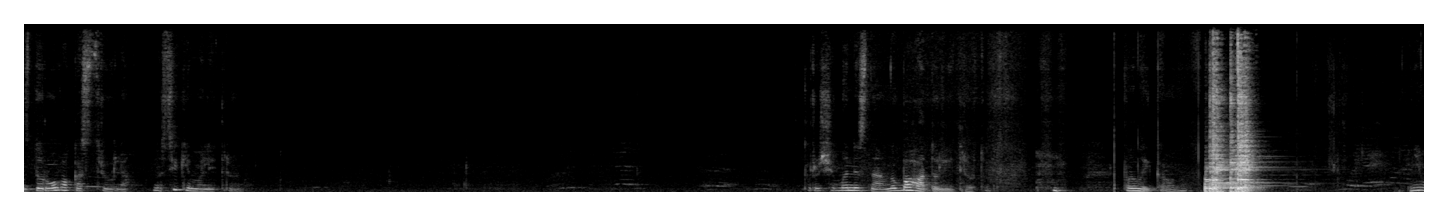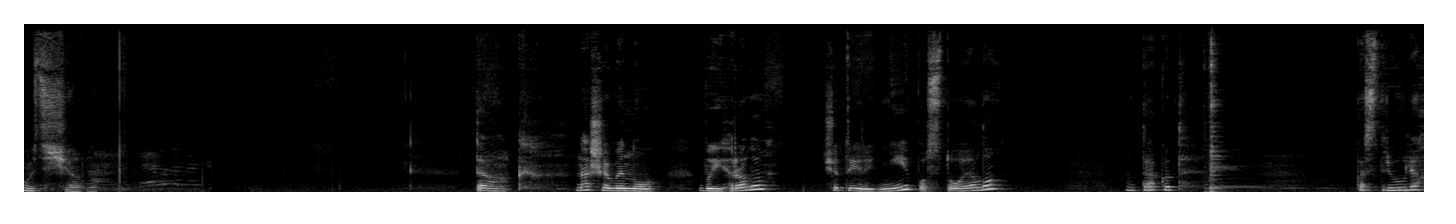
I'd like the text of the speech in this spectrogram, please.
здорова кастрюля. На скільки ми літрів? Коротше, ми не знаємо. Ну, багато літрів тут. Велика вона. І ось ще одна. Так, наше вино виграло. Чотири дні постояло. Отак от в кастрюлях.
